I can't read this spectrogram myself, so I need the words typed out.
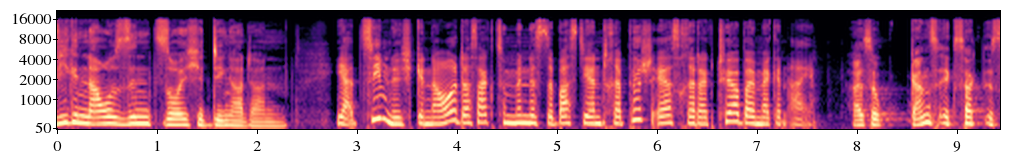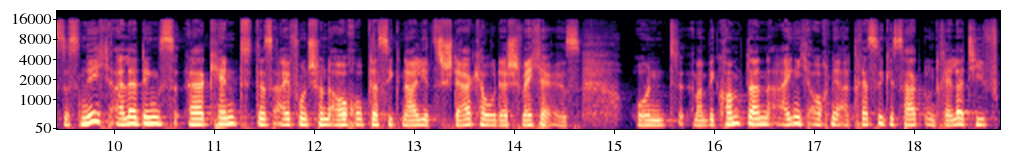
wie genau sind solche Dinger dann? Ja, ziemlich genau. Das sagt zumindest Sebastian Treppisch. Er ist Redakteur bei Mac I. Also ganz exakt ist es nicht. Allerdings erkennt das iPhone schon auch, ob das Signal jetzt stärker oder schwächer ist. Und man bekommt dann eigentlich auch eine Adresse gesagt und relativ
